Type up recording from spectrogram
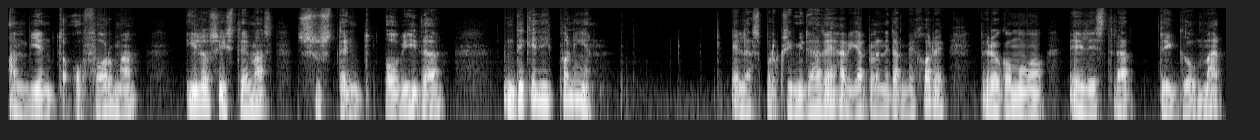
ambiente o forma, y los sistemas sustento o vida de que disponían. En las proximidades había planetas mejores, pero como el estrategomat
